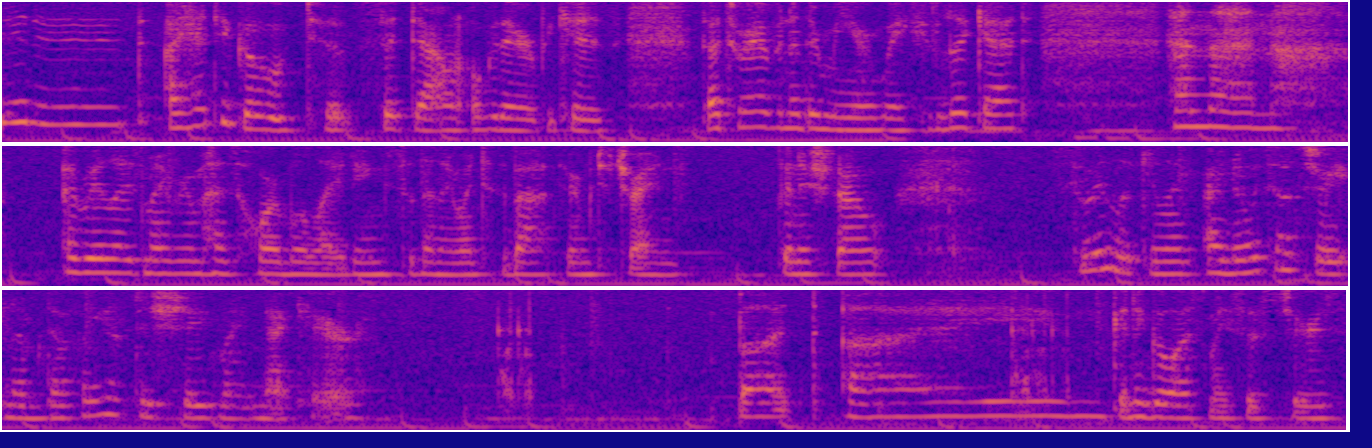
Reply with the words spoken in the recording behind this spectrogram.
did it. I had to go to sit down over there because that's where I have another mirror where I could look at. And then I realized my room has horrible lighting, so then I went to the bathroom to try and finish it out. So we're looking like, I know it's not straight and I'm definitely gonna have to shave my neck hair. But I'm gonna go ask my sisters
